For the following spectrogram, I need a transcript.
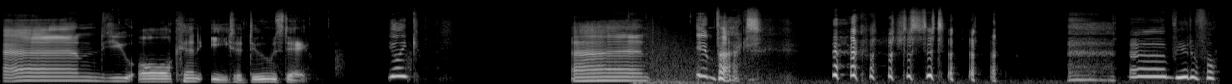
And you all can eat a doomsday. Yoink! And impact! oh, beautiful.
